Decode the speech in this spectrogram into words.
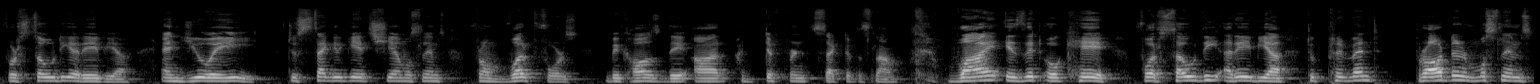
for Saudi Arabia and UAE to segregate Shia Muslims from workforce because they are a different sect of Islam? Why is it okay for Saudi Arabia to prevent broader Muslims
